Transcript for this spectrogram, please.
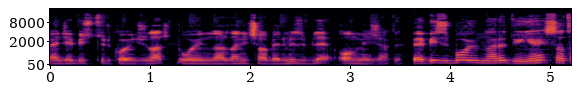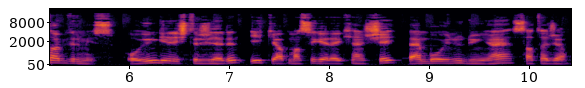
bence biz Türk oyuncular bu oyunlardan hiç haberimiz bile olmayacaktı. Ve biz bu oyunları dünyaya satabilir miyiz? Oyun geliştiricilerin ilk yapması gereken şey ben bu oyunu dünyaya satacağım.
